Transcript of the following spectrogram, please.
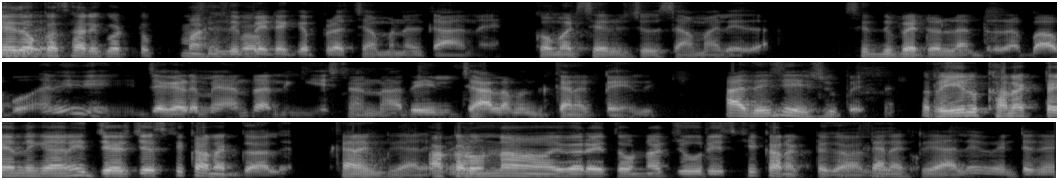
ఏదో ఒకసారి కొట్టు మహేష్ బాబు. సిద్దిపేటకి ఎప్పుడు వచ్చామన్నది కాదనే కొమర్షియల్ చూసామా లేదా? సిద్దిపేట వాళ్ళు అంటారా బాబు అని జగడమే అని రన్నింగ్ చేసిన అన్న రీల్ చాలా మంది కనెక్ట్ అయింది. అదే చేసి చూపెట్టిన రీల్ కనెక్ట్ అయింది కానీ జడ్జెస్కి కనెక్ట్ కాలే. కనెక్ట్ కాలే. అక్కడ ఉన్న ఎవరైతే ఉన్న జూరీస్కి కనెక్ట్ కాలే కనెక్ట్ కాలే వెంటనే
